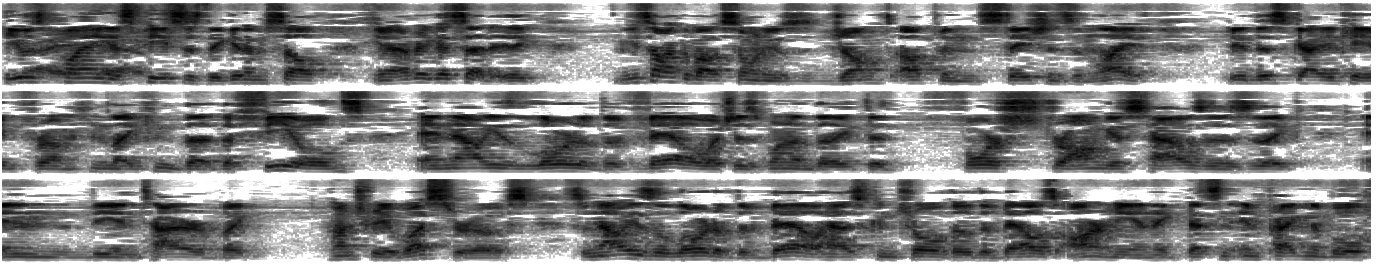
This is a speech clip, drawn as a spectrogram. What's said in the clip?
He was Right, playing his pieces to get himself. You know, like I said, like, you talk about someone who's jumped up in stations in life. Dude, this guy came from like the the fields, and now he's Lord of the Vale, which is one of the like, the four strongest houses like in the entire like country of Westeros. So now he's the Lord of the Vale, has control of the Vale's army, and like that's an impregnable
